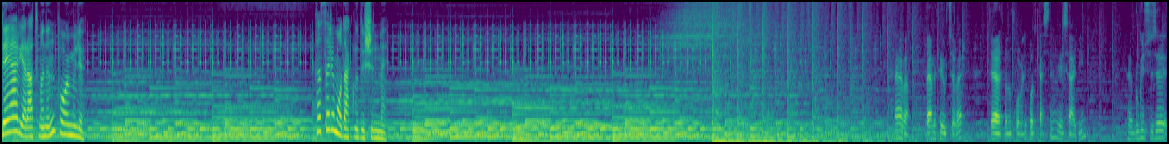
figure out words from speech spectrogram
Değer Yaratmanın Formülü Tasarım Odaklı Düşünme Merhaba, ben Mete Yurtsever. Değer Yaratmanın Formülü Podcast'inin ev sahibiyim. Ee, bugün size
